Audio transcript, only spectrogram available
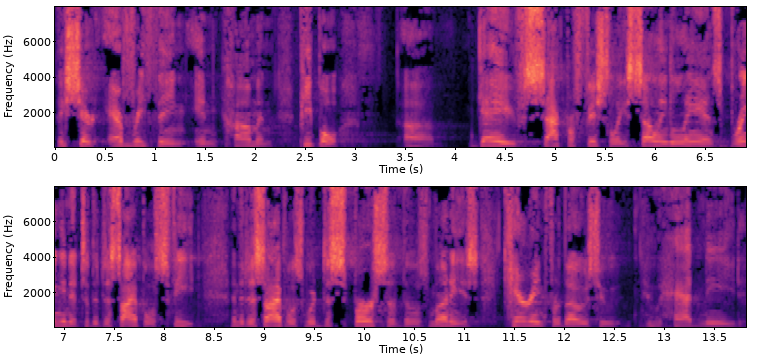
They shared everything in common. People uh, gave sacrificially, selling lands, bringing it to the disciples' feet. And the disciples would disperse of those monies, caring for those who, who had need.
